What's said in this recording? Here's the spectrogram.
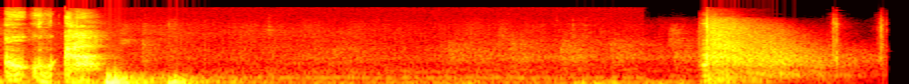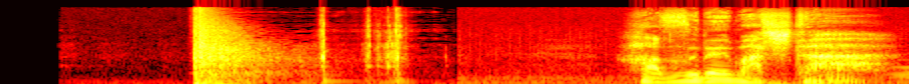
ここか。外れました。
